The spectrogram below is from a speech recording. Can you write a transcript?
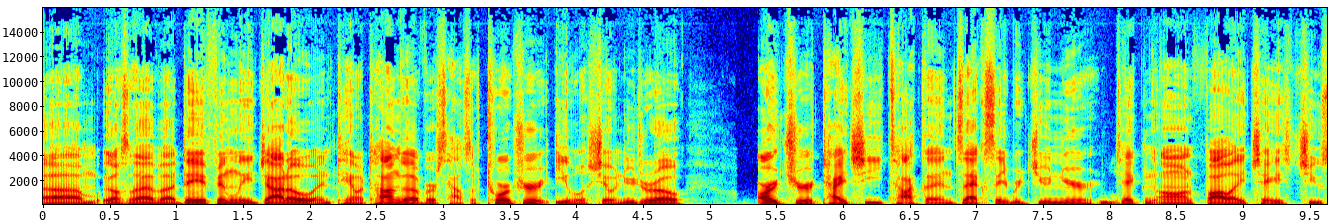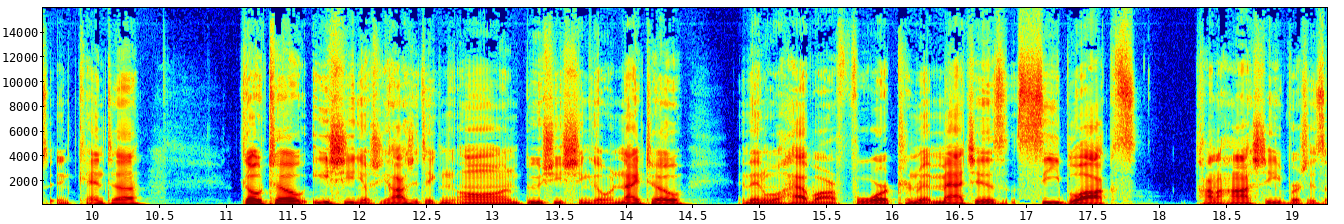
Um, we also have uh, Dave Finlay, Jado, and Tama Tonga versus House of Torture, Evil Sho Yujiro, Archer, Taichi, Taka, and Zack Sabre Jr. taking on Fale, Chase, Juice, and Kenta. Goto, Ishii, and Yoshihashi taking on Bushi, Shingo, and Naito. And then we'll have our four tournament matches C blocks Tanahashi versus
